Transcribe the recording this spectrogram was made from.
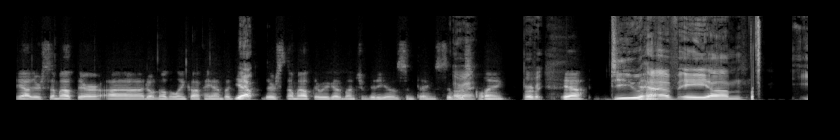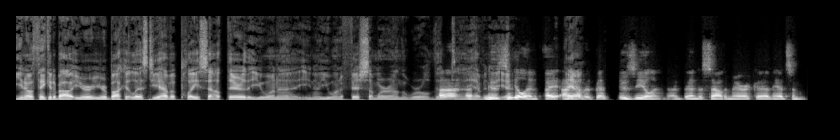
yeah, there's some out there. Uh, I don't know the link offhand, but yeah, yep. there's some out there. We got a bunch of videos and things of us right. playing. Perfect. Yeah. Do you yeah. have a um, you know, thinking about your your bucket list, do you have a place out there that you want to, you know, you want to fish somewhere around the world that uh, uh, New Zealand. I, I yeah. haven't been to New Zealand. I've been to South America. I've had some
